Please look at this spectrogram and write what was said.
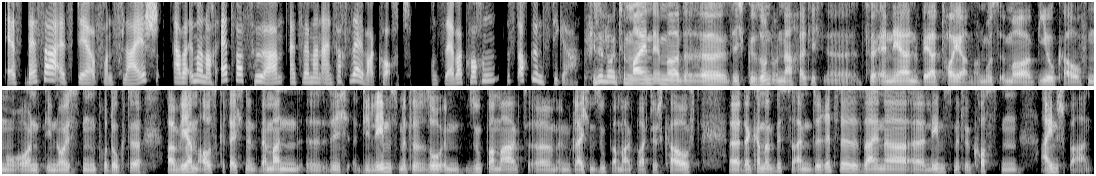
er ist besser als der von Fleisch, aber immer noch etwas höher, als wenn man einfach selber kocht. Und selber kochen ist auch günstiger. Viele Leute meinen immer, äh, sich gesund und nachhaltig äh, zu ernähren wäre teuer. Man muss immer Bio kaufen und die neuesten Produkte. Aber wir haben ausgerechnet, wenn man äh, sich die Lebensmittel so im Supermarkt, im gleichen Supermarkt praktisch kauft, dann kann man bis zu einem Drittel seiner Lebensmittelkosten einsparen.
